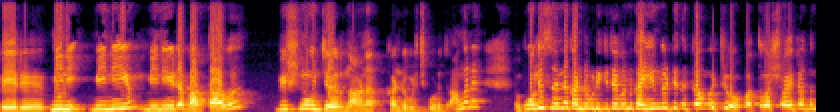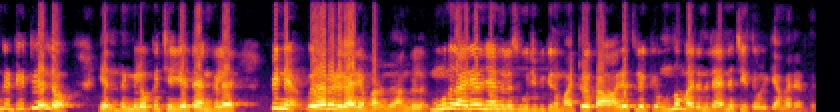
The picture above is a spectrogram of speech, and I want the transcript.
പേര്? മിനി. മിനിയും മിനിയുടെ ഭർത്താവ് വിഷ്ണുവും ചേർന്നാണ് കണ്ടുപിടിച്ചു കൊടുത്തത്. അങ്ങനെ പോലീസ് തന്നെ കണ്ടുപിടിക്കട്ടെ പറഞ്ഞ് കയ്യും കെട്ടി നിൽക്കാൻ പറ്റുമോ? പത്ത് വർഷമായിട്ടൊന്നും കിട്ടിയിട്ടില്ലല്ലോ. എന്തെങ്കിലുമൊക്കെ ചെയ്യട്ടെ അങ്കിളെ. പിന്നെ വേറൊരു കാര്യം പറഞ്ഞത് അങ്കിൾ. മൂന്ന് കാര്യമാണ് ഞാൻ ഇതിൽ സൂചിപ്പിക്കുന്നത് മറ്റൊരു കാര്യത്തിലേക്ക് ഒന്നും വരുന്നില്ല. എന്നെ ചീത്ത വിളിക്കാൻ വരരുത്.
